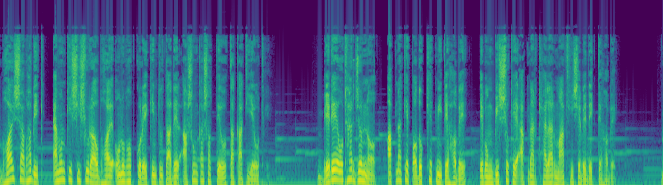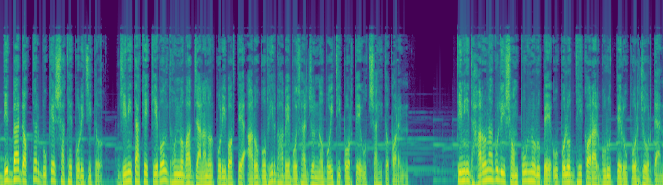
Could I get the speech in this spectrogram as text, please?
ভয় স্বাভাবিক, এমনকি শিশুরাও ভয় অনুভব করে কিন্তু তাদের আশঙ্কা সত্ত্বেও তা কাটিয়ে ওঠে। বেড়ে ওঠার জন্য আপনাকে পদক্ষেপ নিতে হবে এবং বিশ্বকে আপনার খেলার মাঠ হিসেবে দেখতে হবে। দিব্যা ডক্টর বুকের সাথে পরিচিত, যিনি তাকে কেবল ধন্যবাদ জানানোর পরিবর্তে আরও গভীরভাবে বোঝার জন্য বইটি পড়তে উৎসাহিত করেন। তিনি ধারণাগুলি সম্পূর্ণরূপে উপলব্ধি করার গুরুত্বের উপর জোর দেন।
